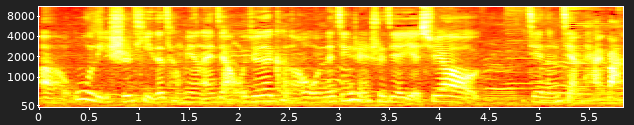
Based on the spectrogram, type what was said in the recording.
呃物理实体的层面来讲，我觉得可能我们的精神世界也需要节能减排吧。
